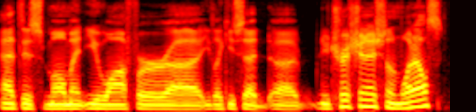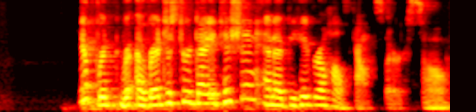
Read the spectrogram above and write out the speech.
at this moment, you offer, uh, like you said, uh, nutritionist and what else? Yep, re- a registered dietitian and a behavioral health counselor. So,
